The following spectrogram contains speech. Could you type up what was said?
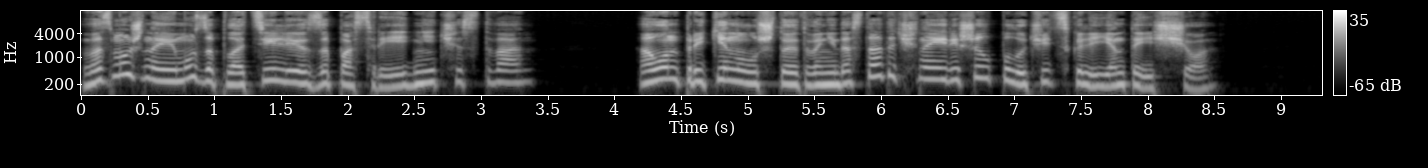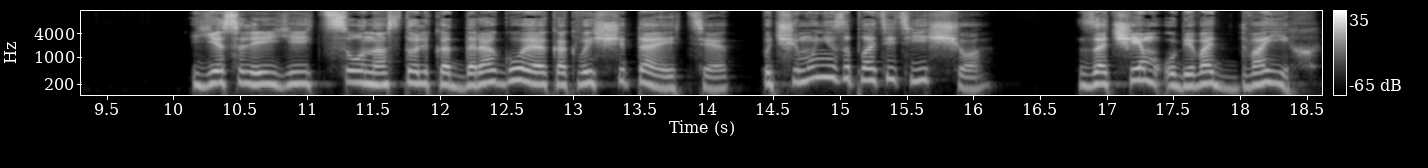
Возможно, ему заплатили за посредничество, а он прикинул, что этого недостаточно, и решил получить с клиента еще. Если яйцо настолько дорогое, как вы считаете, почему не заплатить еще? Зачем убивать двоих?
